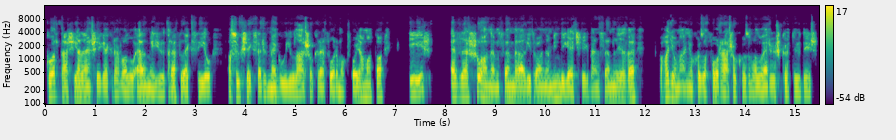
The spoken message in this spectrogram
kortárs jelenségekre való elmélyült reflexió, a szükségszerű megújulások, reformok folyamata, és ezzel soha nem szembeállítva, hanem mindig egységben szemlélve a hagyományokhoz, a forrásokhoz való erős kötődés.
